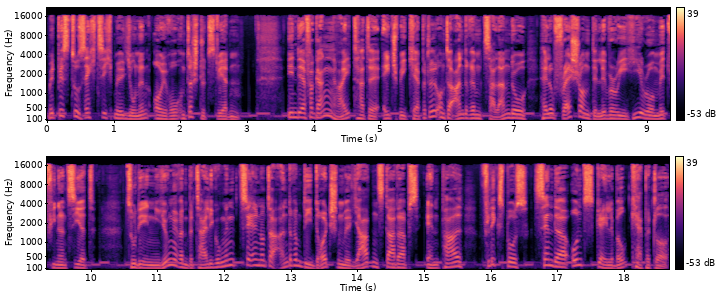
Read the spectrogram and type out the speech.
mit bis zu 60 Millionen Euro unterstützt werden. In der Vergangenheit hatte HB Capital unter anderem Zalando, HelloFresh und Delivery Hero mitfinanziert. Zu den jüngeren Beteiligungen zählen unter anderem die deutschen Milliarden-Startups Enpal, Flixbus, Sender und Scalable Capital.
